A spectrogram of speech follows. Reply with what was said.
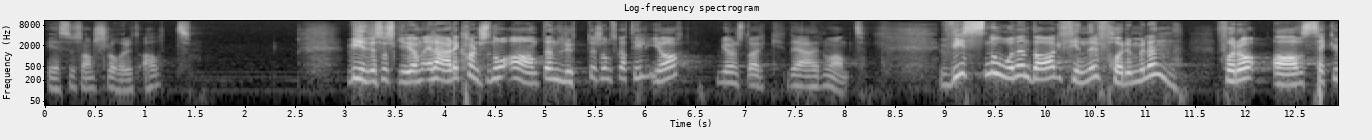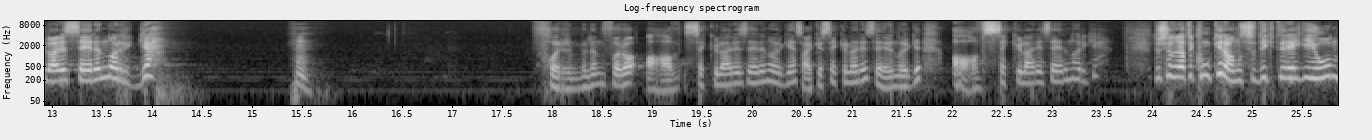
Jesus han slår ut alt. Videre så skriver han, eller er det kanskje noe annet enn Luther som skal til? Ja, Bjørn Stark, det er noe annet. Hvis noen en dag finner formelen for å avsekularisere Norge formelen for å avsekularisere Norge. Jeg sa ikke sekularisere Norge, avsekularisere Norge. Du skjønner at konkurransedyktig religion,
